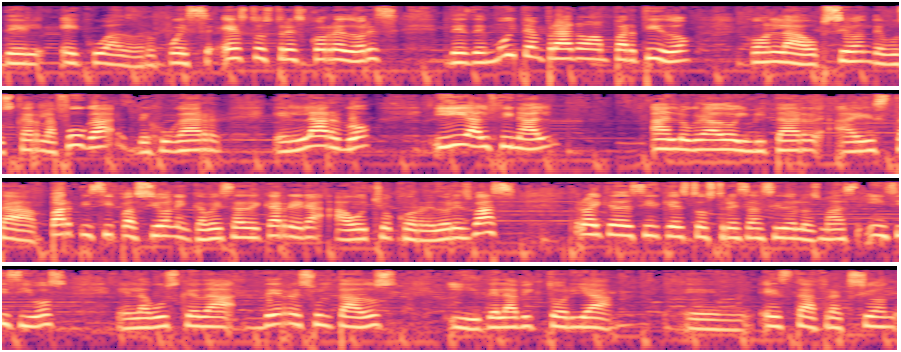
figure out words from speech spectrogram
del Ecuador. Pues estos tres corredores desde muy temprano han partido con la opción de buscar la fuga, de jugar en largo y al final han logrado invitar a esta participación en cabeza de carrera a ocho corredores más. Pero hay que decir que estos tres han sido los más incisivos en la búsqueda de resultados y de la victoria en esta fracción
